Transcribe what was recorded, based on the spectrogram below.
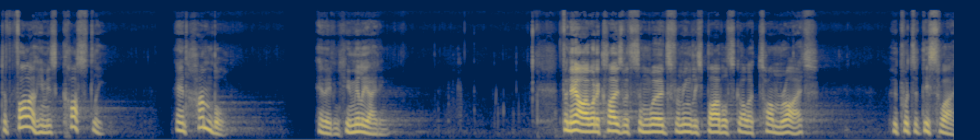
To follow him is costly and humble and even humiliating. For now, I want to close with some words from English Bible scholar Tom Wright, who puts it this way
